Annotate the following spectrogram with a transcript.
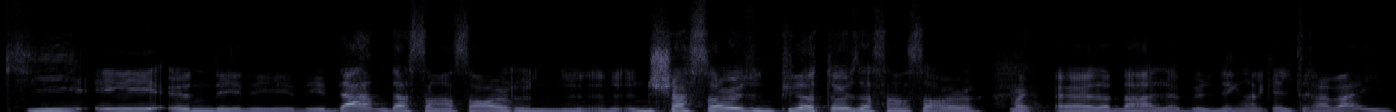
qui est une des, dames d'ascenseur, une, chasseuse, une piloteuse d'ascenseur dans le building dans lequel il travaille.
